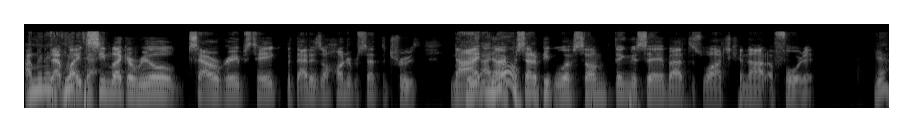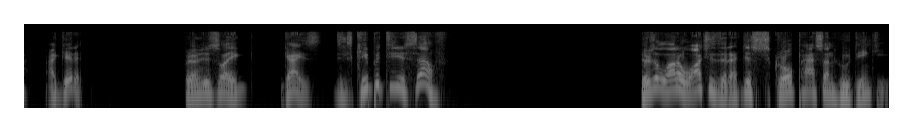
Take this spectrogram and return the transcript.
I mean, I that might that. seem like a real sour grapes take, but that is 100% the truth. 99% of people who have something to say about this watch cannot afford it. Yeah, I get it. But I'm just like, guys, just keep it to yourself. There's a lot of watches that I just scroll past on Hodinkee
